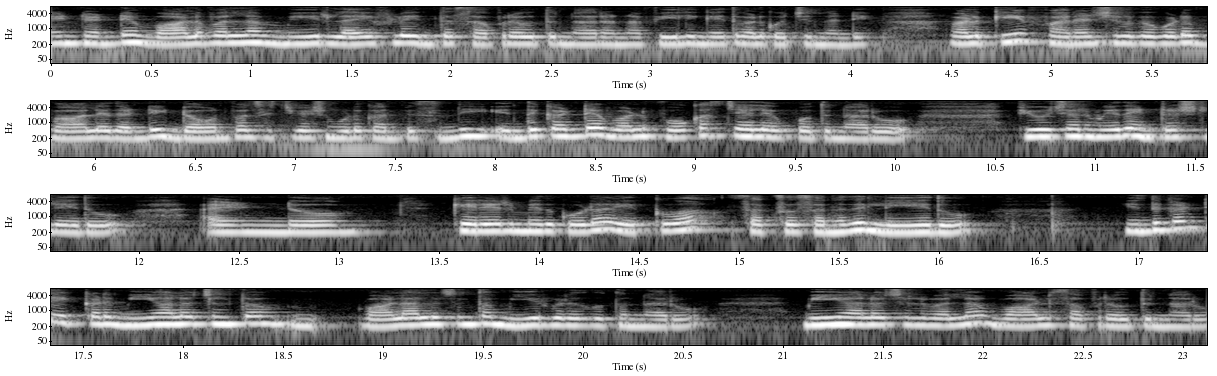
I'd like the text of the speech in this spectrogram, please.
ఏంటంటే వాళ్ళ వల్ల మీరు లైఫ్లో ఇంత సఫర్ అవుతున్నారన్న ఫీలింగ్ అయితే వాళ్ళకి వచ్చిందండి. వాళ్ళకి ఫైనాన్షియల్గా కూడా బాగాలేదండి. డౌన్ఫాల్ సిచ్యువేషన్ కూడా కనిపిస్తుంది. ఎందుకంటే వాళ్ళు ఫోకస్ చేయలేకపోతున్నారు. ఫ్యూచర్ మీద ఇంట్రెస్ట్ లేదు. అండ్ కెరీర్ మీద కూడా ఎక్కువ సక్సెస్ అనేది లేదు. ఎందుకంటే ఇక్కడ మీ ఆలోచనలతో వాళ్ళ ఆలోచనతో మీరు పెరుగుతున్నారు మీ ఆలోచనల వల్ల వాళ్ళు సఫర్ అవుతున్నారు.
